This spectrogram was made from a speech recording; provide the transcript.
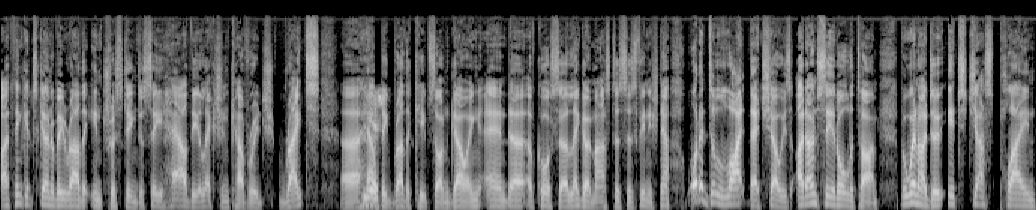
I think it's going to be rather interesting to see how the election coverage rates, uh, how Yes. Big Brother keeps on going, and uh, of course, uh, Lego Masters has finished. Now, what a delight that show is. I don't see it all the time, but when I do, it's just plain,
